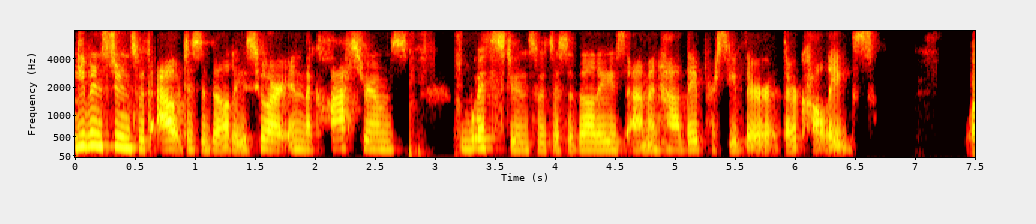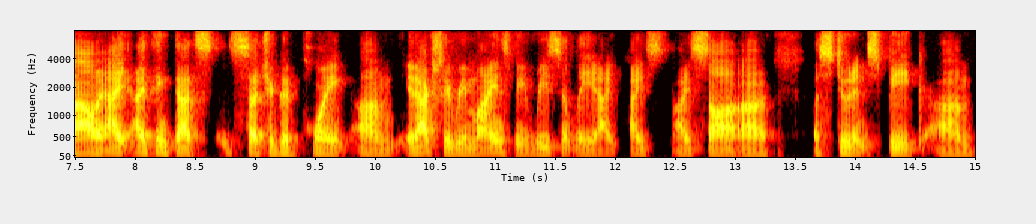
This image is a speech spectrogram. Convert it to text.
even students without disabilities who are in the classrooms with students with disabilities um, and how they perceive their, their colleagues Wow, I, I, think that's such a good point. Um, it actually reminds me recently, I, I, I saw a, a, student speak, um,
